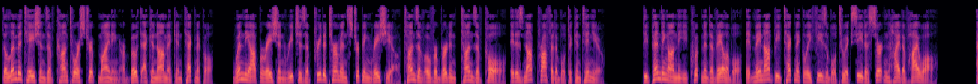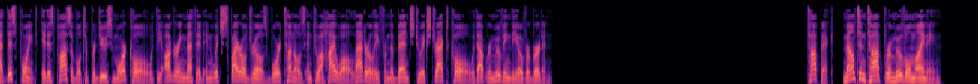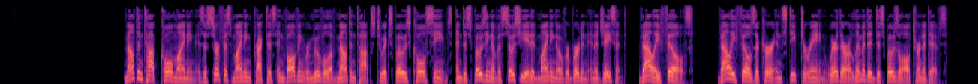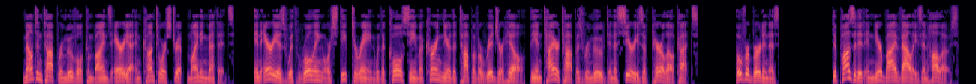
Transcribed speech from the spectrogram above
The limitations of contour strip mining are both economic and technical. When the operation reaches a predetermined stripping ratio tons of overburden, tons of coal, it is not profitable to continue. Depending on the equipment available, it may not be technically feasible to exceed a certain height of highwall. At this point, it is possible to produce more coal with the augering method in which spiral drills bore tunnels into a highwall laterally from the bench to extract coal without removing the overburden. Mountaintop removal mining. Mountaintop coal mining is a surface mining practice involving removal of mountaintops to expose coal seams, and disposing of associated mining overburden in adjacent valley fills. Valley fills occur in steep terrain where there are limited disposal alternatives. Mountaintop removal combines area and contour strip mining methods. In areas with rolling or steep terrain with a coal seam occurring near the top of a ridge or hill, the entire top is removed in a series of parallel cuts. Overburden is deposited in nearby valleys and hollows.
